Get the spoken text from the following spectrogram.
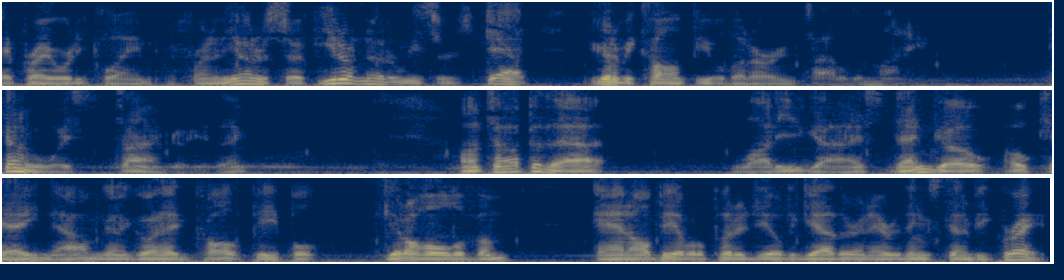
a priority claim in front of the owner. So if you don't know to research debt, you're going to be calling people that are entitled to money. It's kind of a waste of time, don't you think? On top of that, a lot of you guys then go, okay, now I'm going to go ahead and call the people, get a hold of them, and I'll be able to put a deal together and everything's going to be great.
